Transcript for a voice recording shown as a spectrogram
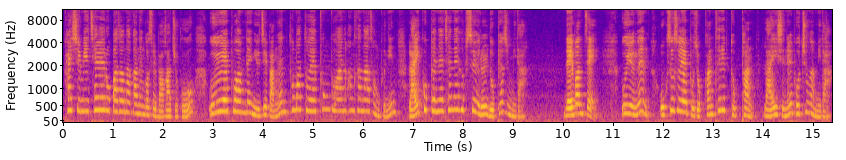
칼슘이 체외로 빠져나가는 것을 막아주고 우유에 포함된 유지방은 토마토의 풍부한 황산화 성분인 라이코펜의 체내 흡수율을 높여줍니다. 네 번째, 우유는 옥수수에 부족한 트립토판, 라이신을 보충합니다.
